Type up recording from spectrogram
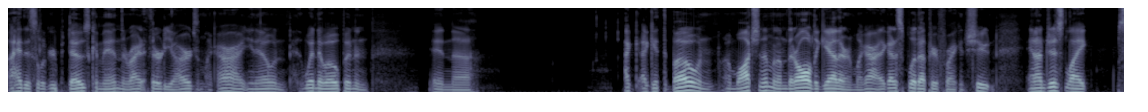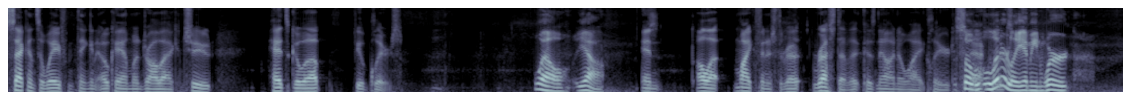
I had this little group of does come in. They're right at 30 yards. I'm like, all right, you know, and window open, and and uh, I, I get the bow and I'm watching them and I'm, they're all together. I'm like, all right, I got to split up here before I can shoot. And I'm just like seconds away from thinking, okay, I'm going to draw back and shoot. Heads go up, field clears. Well, yeah. And I'll let Mike finish the re- rest of it because now I know why it cleared. So afterwards. literally, I mean, we're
